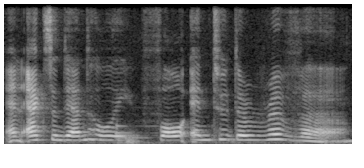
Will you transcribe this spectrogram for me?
and accidentally fall into the river.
